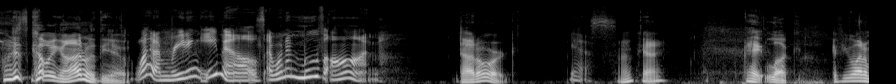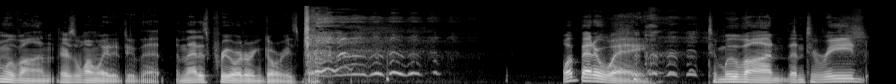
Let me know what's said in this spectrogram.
What is going on with you? What? I'm reading emails. I want to move on. Dot org. Yes. Okay. Hey, look. If you want to move on, there's one way to do that, and that is pre-ordering Doree's book. what better way to move on than to read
